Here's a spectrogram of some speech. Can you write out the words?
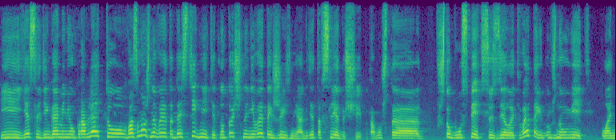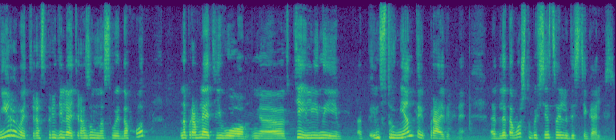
И если деньгами не управлять, то, возможно, вы это достигнете, но точно не в этой жизни, а где-то в следующей. Потому что, чтобы успеть все сделать в этой, нужно уметь планировать, распределять разумно свой доход, направлять его э, в те или иные э, инструменты правильные, э, для того, чтобы все цели достигались.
